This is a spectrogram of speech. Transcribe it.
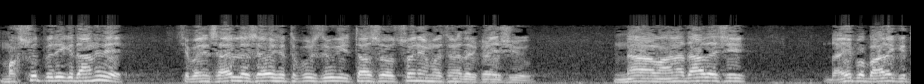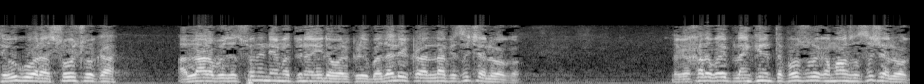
مقصود په دې کې دانه دی چې بنی اسرائیل له سوي چې تپوس دیږي تاسو څونه متنه درکړی شو نه معنا دا ده چې دای په باره کې ته وګوره سوچ وکړه الله رب عزت څونه نعمتونه یې ورکړي بدل کړ الله به څه چلوږي لکه خلک وایي پلانکین ته پوسره کما اوس څه چل وک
